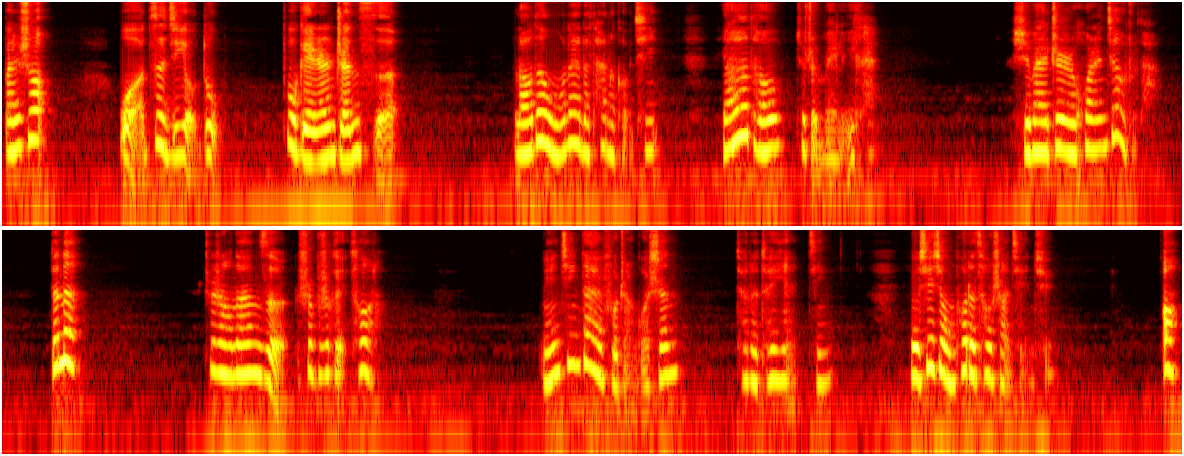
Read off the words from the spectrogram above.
本说我自己有度，不给人整死。老邓无奈的叹了口气，摇摇头就准备离开。徐白志忽然叫住他：“等等，这张单子是不是给错了？”年轻大夫转过身。推了推眼睛，有些窘迫的凑上前去。哦，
